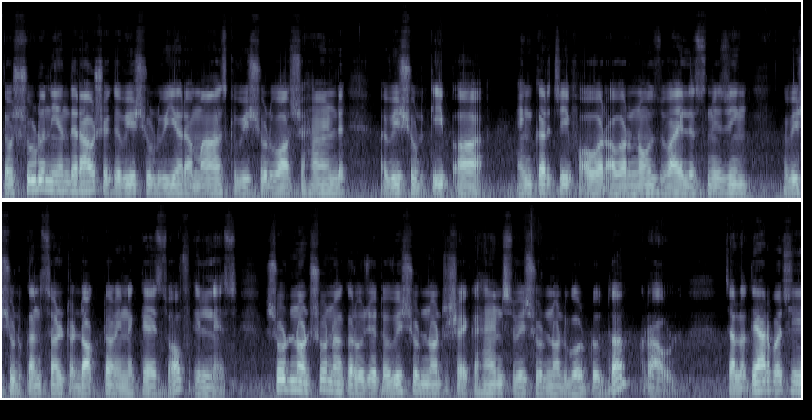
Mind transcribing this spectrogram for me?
તો શુડની અંદર આવશે કે we should wear a mask we should wash hand we should keep a handkerchief over our nose while sneezing we should consult a doctor in a case of illness should not શું ન કરવું જોઈએ તો we should not shake hands we should not go to the crowd ચાલો ત્યાર પછી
